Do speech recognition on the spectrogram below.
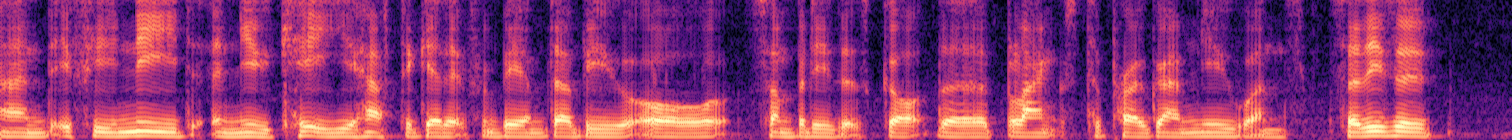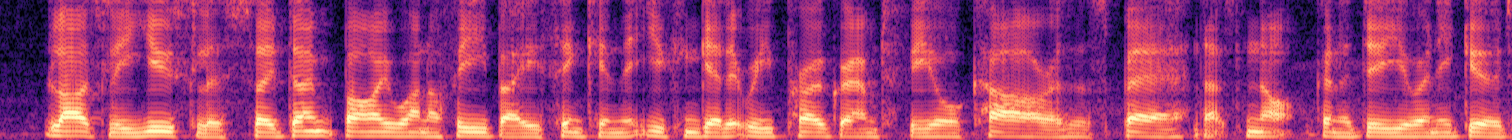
And if you need a new key, you have to get it from BMW or somebody that's got the blanks to program new ones. So these are largely useless so don't buy one off eBay thinking that you can get it reprogrammed for your car as a spare that's not going to do you any good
